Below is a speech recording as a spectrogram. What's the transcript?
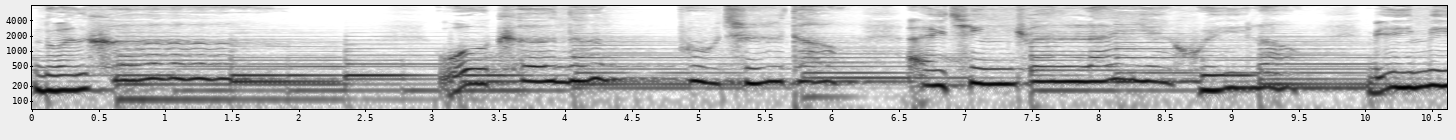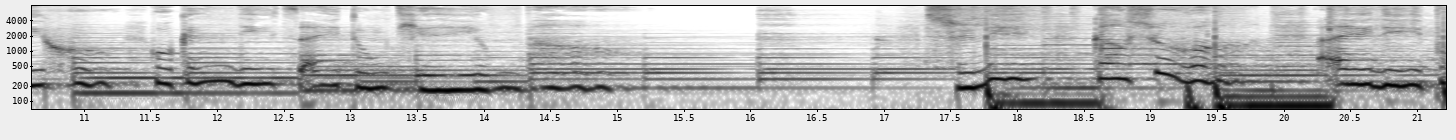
暖和我可能不知道爱情原来也会老迷迷糊糊跟你在冬天拥抱。是你告诉我爱你不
